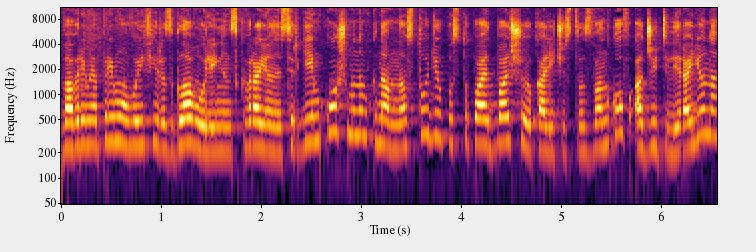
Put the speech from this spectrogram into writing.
Во время прямого эфира с главой Ленинского района Сергеем Кошманом к нам на студию поступает большое количество звонков от жителей района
